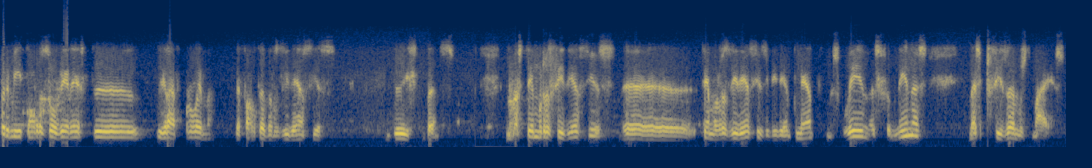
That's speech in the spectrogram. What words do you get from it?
permitam resolver este grave problema da falta de residências de estudantes. Nós temos residências, temos residências, evidentemente, masculinas, femininas, mas precisamos de mais.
